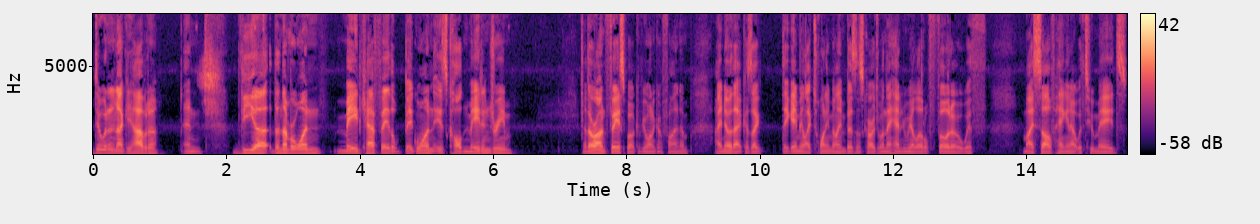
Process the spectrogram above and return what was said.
do it in Akihabara, and the uh, the number one maid cafe, the big one, is called Maidreamin. They're on Facebook if you want to go find them. I know that because I they gave me like 20 million business cards when they handed me a little photo with myself hanging out with two maids.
